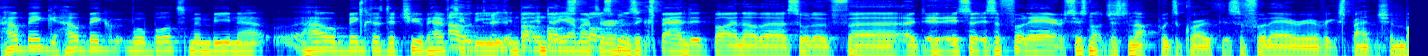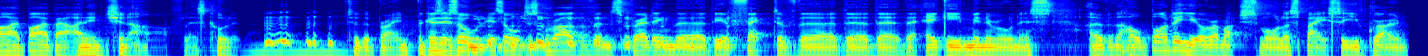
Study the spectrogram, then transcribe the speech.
how big? How big will Boltzmann be now? How big does the tube have to be in, Bo- in Boltz- diameter? Boltzmann's expanded by another sort of. Uh, it- it's a, it's a full area. It's just not just an upwards growth. It's a full area of expansion by by about an inch and a half. Let's call it that, to the brain because it's all it's all just rather than spreading the the effect of the the the, the eggy mineralness over the whole body. You're a much smaller space, so you've grown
